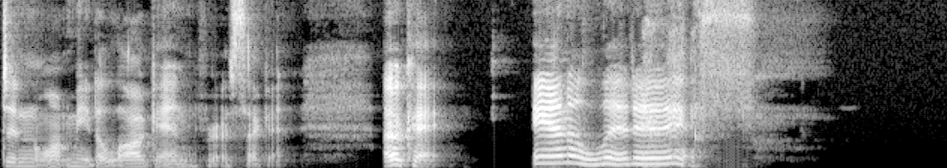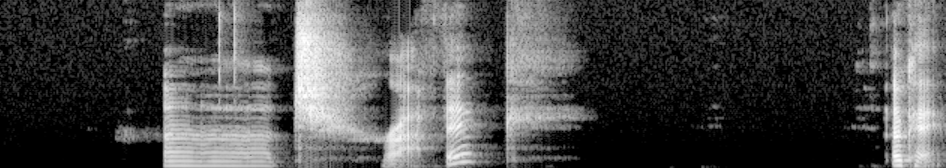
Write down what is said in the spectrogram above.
didn't want me to log in for a second. Okay. Analytics. Uh traffic. Okay.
